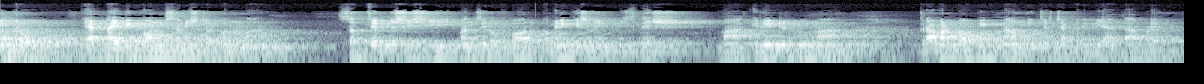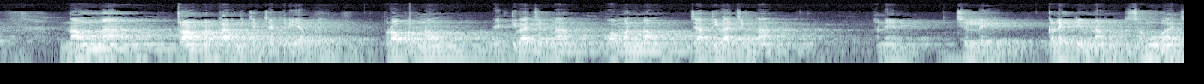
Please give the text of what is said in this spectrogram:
મિત્રો એફઆઈ બીકોમ સેમિસ્ટર વનમાં subject CC one zero four communication in બિઝનેસમાં યુનિટ ટુમાં ગ્રામર ટોપિક નાઉનની ચર્ચા કરી રહ્યા હતા આપણે. નાઉનના ત્રણ પ્રકારની ચર્ચા કરી આપણે. પ્રોપર નાઉન વ્યક્તિવાચક નામ કોમન નાઉન જાતિવાચક નામ અને છેલ્લે કલેક્ટિવ નામ સમૂહવાચક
